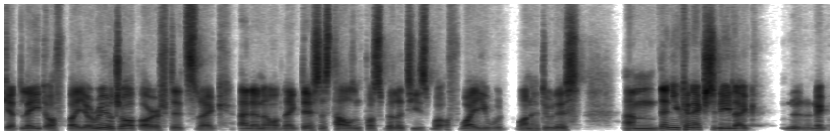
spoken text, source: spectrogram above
get laid off by your real job or if it's like i don't know like there's a thousand possibilities of why you would want to do this um, then you can actually like like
